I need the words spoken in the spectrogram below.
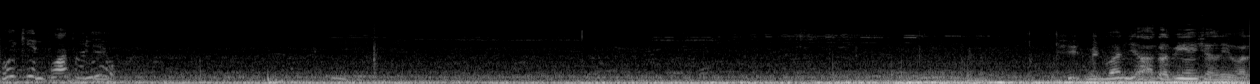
ભૂકીને પોતું લ્યો સીટ બેટ બાંધજો આગળ બી અહીં ચાલી વાર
